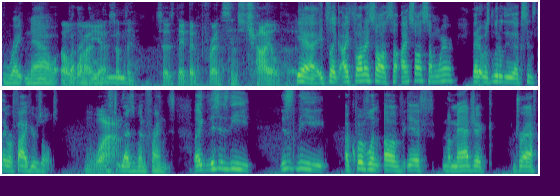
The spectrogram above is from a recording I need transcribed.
right now. Oh wow, believe... yeah, something says they've been friends since childhood. Yeah, it's like I thought I saw. I saw somewhere that it was literally like since they were five years old. Wow, These two guys have been friends. Like this is the this is the equivalent of if the Magic draft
